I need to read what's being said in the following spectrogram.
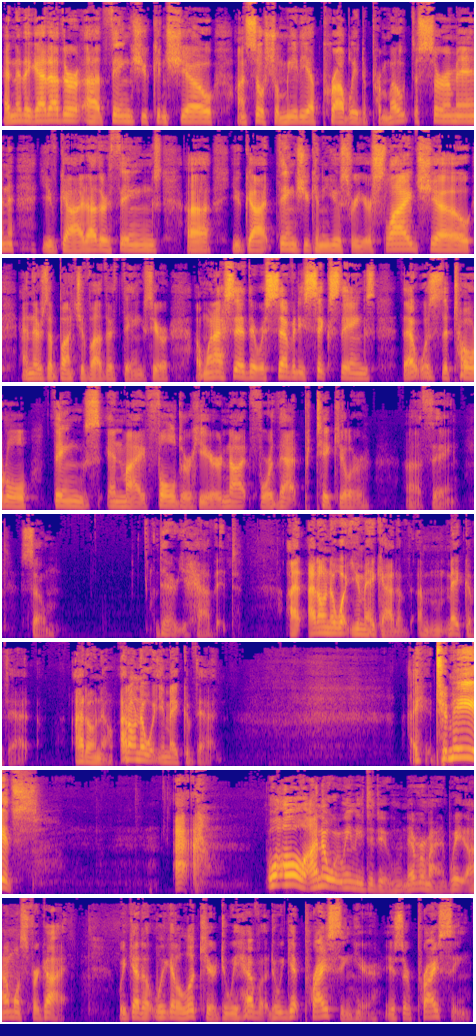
And then they got other uh, things you can show on social media, probably to promote the sermon. You've got other things. Uh, you've got things you can use for your slideshow, and there's a bunch of other things here. Uh, when I said there were 76 things, that was the total things in my folder here, not for that particular uh, thing. So there you have it. I, I don't know what you make out of um, make of that. I don't know. I don't know what you make of that. I, to me, it's well, oh, I know what we need to do. Never mind. Wait, I almost forgot. We gotta we gotta look here. Do we have do we get pricing here? Is there pricing?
